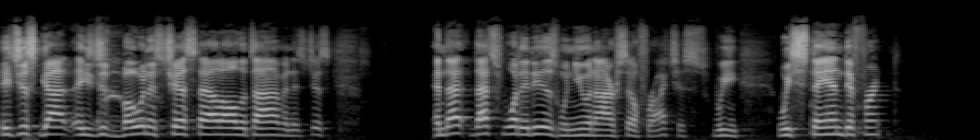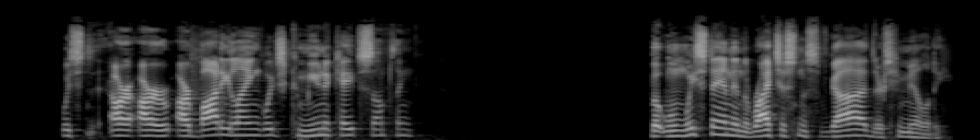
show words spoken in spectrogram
He's just got, he's just bowing his chest out all the time and it's just, and that, that's what it is when you and I are self righteous. We, we stand different. We, our, our, our body language communicates something. But when we stand in the righteousness of God, there's humility.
